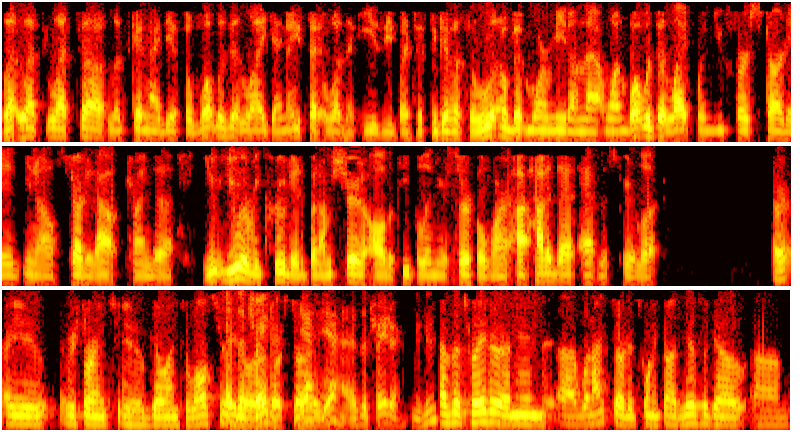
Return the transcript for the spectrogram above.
let, let's let's uh, let's get an idea. So, what was it like? I know you said it wasn't easy, but just to give us a little bit more meat on that one, what was it like when you first started? You know, started out trying to you you were recruited, but I'm sure all the people in your circle weren't. How, how did that atmosphere look? Are, are you referring to going to Wall Street as a or, trader? Or yeah, yeah, as a trader. Mm-hmm. As a trader, I mean, uh, when I started 25 years ago. Um,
